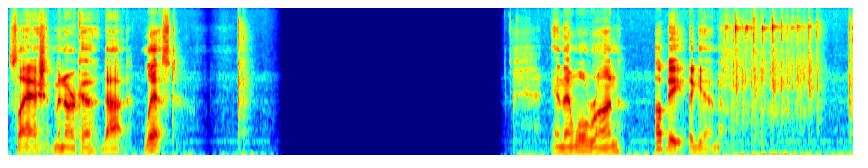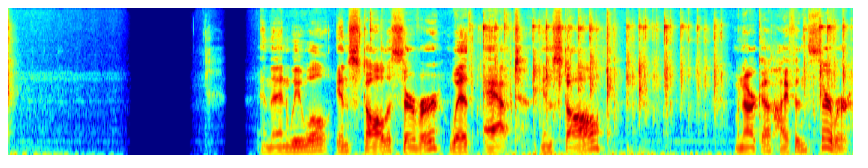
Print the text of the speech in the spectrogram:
slash minarca.list. And then we'll run update again. And then we will install the server with apt install minarca hyphen server.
